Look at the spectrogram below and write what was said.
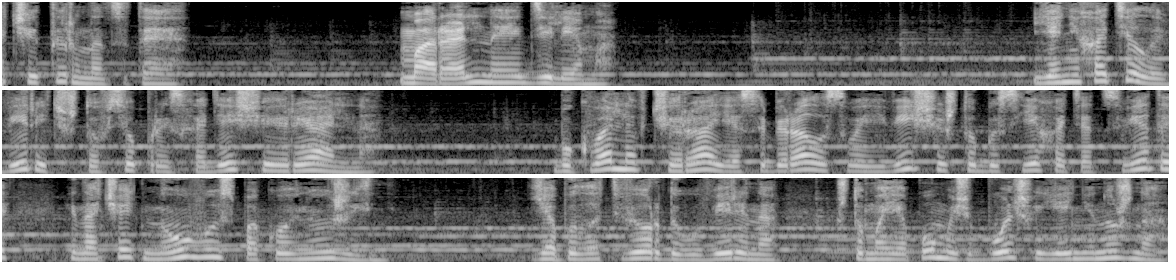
14. Моральная дилемма. Я не хотела верить, что все происходящее реально. Буквально вчера я собирала свои вещи, чтобы съехать от Светы и начать новую спокойную жизнь. Я была твердо уверена, что моя помощь больше ей не нужна.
